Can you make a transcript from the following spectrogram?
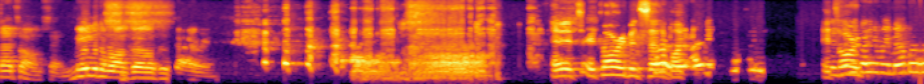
That's all I'm saying. Maybe the wrong girl is retiring. And it's it's already been said about. I mean, It's Does already anybody remember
